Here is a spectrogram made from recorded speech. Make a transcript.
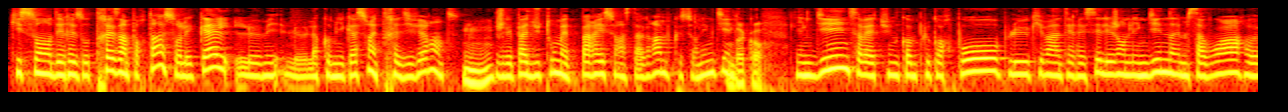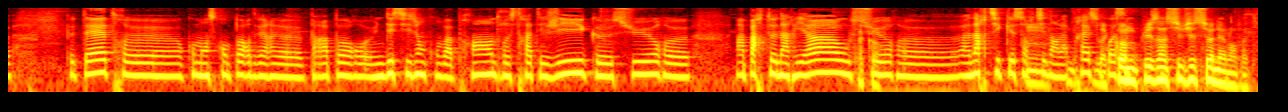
qui sont des réseaux très importants et sur lesquels le- le- la communication est très différente. Mhm. Je vais pas du tout mettre pareil sur Instagram que sur LinkedIn. D'accord. LinkedIn, ça va être une com plus corpo, plus qui va intéresser les gens de LinkedIn, aiment savoir euh, peut-être euh, comment on se comporte vers, euh, par rapport à une décision qu'on va prendre stratégique sur un partenariat ou sur euh, un article qui est sorti Mhm. dans la presse La ou quoi. com plus institutionnelle, on va dire.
